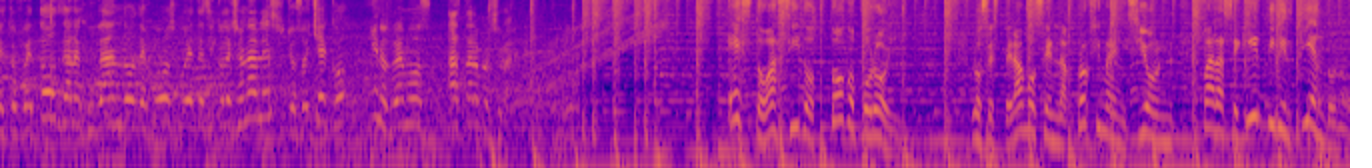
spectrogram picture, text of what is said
Esto fue Todos Ganan Jugando de juegos, juguetes y coleccionables. Yo soy Checo y nos vemos hasta la próxima. Esto ha sido todo por hoy. Los esperamos en la próxima emisión para seguir divirtiéndonos.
